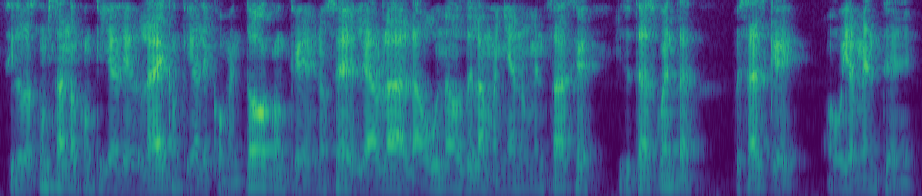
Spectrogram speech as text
si los vas juntando con que ya le dio like, con que ya le comentó, con que, no sé, le habla a la una o dos de la mañana un mensaje y tú te das cuenta, pues sabes que obviamente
